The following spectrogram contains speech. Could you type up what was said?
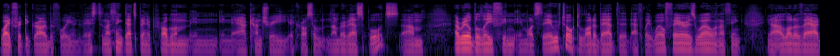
wait for it to grow before you invest. And I think that's been a problem in, in our country across a number of our sports. Um, a real belief in, in what's there. We've talked a lot about the athlete welfare as well, and I think you know a lot of our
